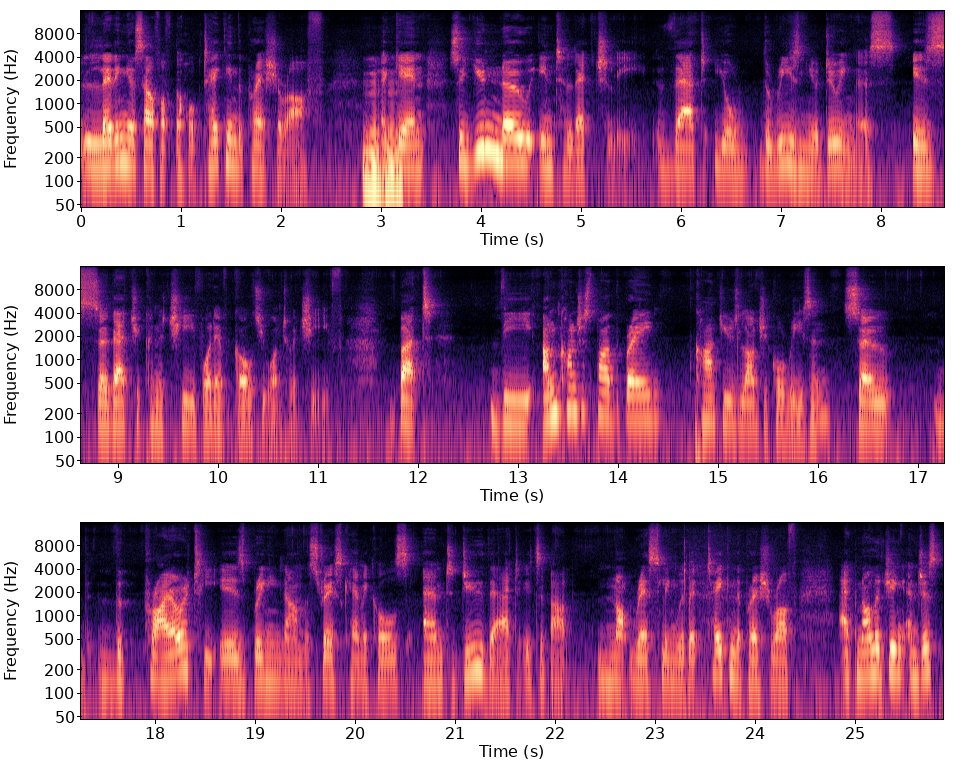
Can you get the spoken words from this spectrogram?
letting yourself off the hook, taking the pressure off. Mm-hmm. Again, so you know intellectually that you're, the reason you're doing this is so that you can achieve whatever goals you want to achieve. But the unconscious part of the brain can't use logical reason. So th- the priority is bringing down the stress chemicals. And to do that, it's about not wrestling with it, taking the pressure off, acknowledging, and just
